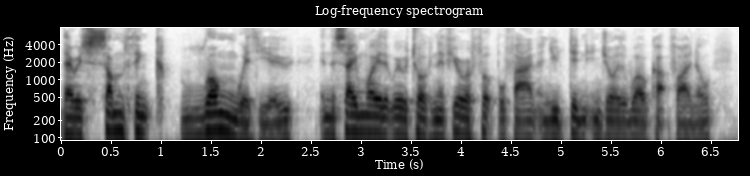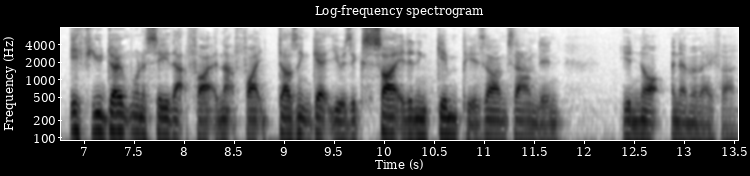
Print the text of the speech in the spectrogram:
There is something wrong with you in the same way that we were talking. If you're a football fan and you didn't enjoy the World Cup final, if you don't want to see that fight and that fight doesn't get you as excited and gimpy as I'm sounding, you're not an MMA fan.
